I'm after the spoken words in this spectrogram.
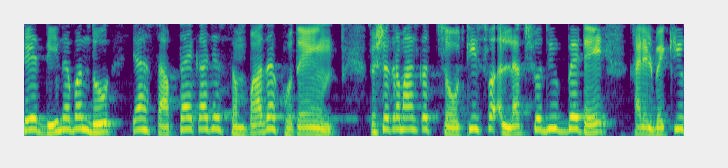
हे दीनबंधू या साप्ताहिकाचे संपादक होते. प्रश्न क्रमांक चौतीस व लक्षद्वीप बेटे खालीलपैकी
